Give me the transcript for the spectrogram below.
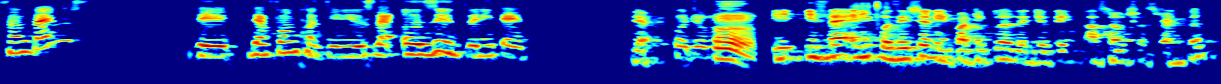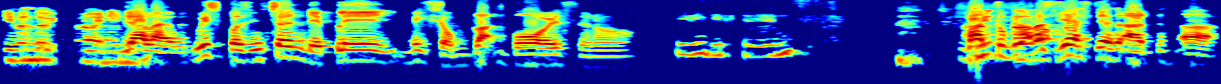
sometimes they their form continues. Like Ozil in 2010. Yeah. For Germany. Hmm. i- is there any position in particular that you think Arsenal should strengthen, even though you don't know any? Yeah, like which position they play makes your blood boils, you know. Maybe defense. But mean, to be uh, honest, yes, yes, uh, uh,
